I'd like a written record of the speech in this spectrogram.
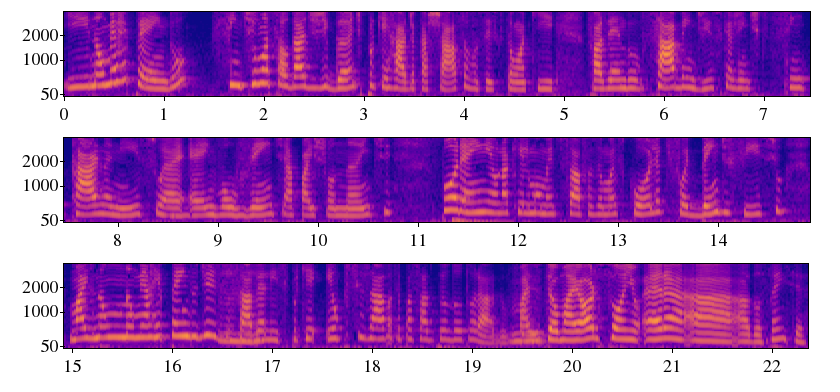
E não me arrependo. Senti uma saudade gigante, porque rádio é cachaça, vocês que estão aqui fazendo sabem disso, que a gente se encarna nisso, é, é envolvente, é apaixonante. Porém, eu naquele momento precisava fazer uma escolha que foi bem difícil, mas não, não me arrependo disso, sabe, Alice? Porque eu precisava ter passado pelo doutorado. Foi- Mas o teu maior sonho era a, a docência?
